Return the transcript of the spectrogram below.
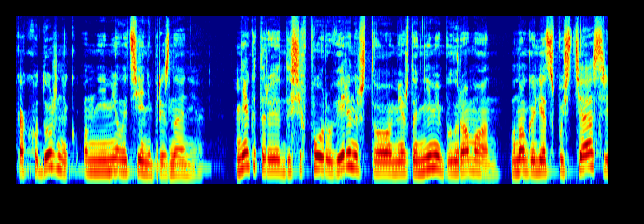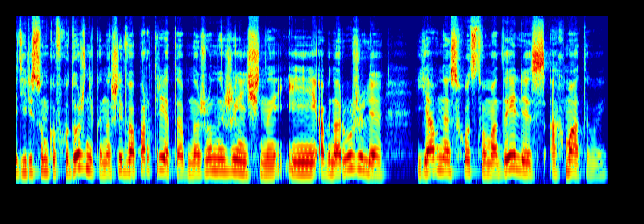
Как художник он не имел и тени признания. Некоторые до сих пор уверены, что между ними был роман. Много лет спустя среди рисунков художника нашли два портрета обнаженной женщины и обнаружили явное сходство модели с Ахматовой.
